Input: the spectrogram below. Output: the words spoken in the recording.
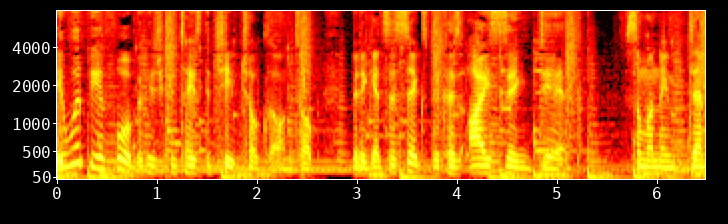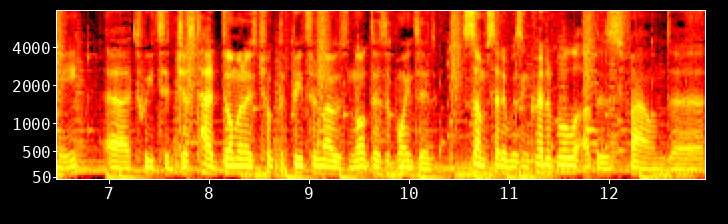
It would be a 4 because you can taste the cheap chocolate on top but it gets a 6 because icing dip. Someone named Demi uh, tweeted, Just had Domino's chocolate pizza and I was not disappointed. Some said it was incredible, others found uh,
